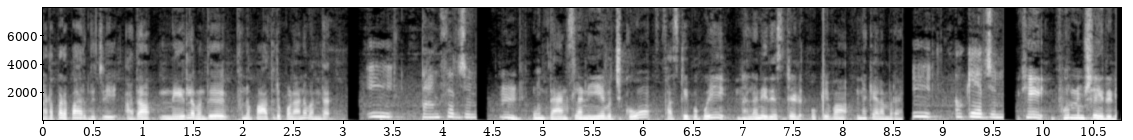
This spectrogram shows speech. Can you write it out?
படபடப்பா இருந்துச்சு. அதான் நேர்ல வந்து உன்னை பார்த்துட்டு போலான்னு வந்தேன். ம் தேங்க்ஸ் அர்ஜுன். ம் உன் தேங்க்ஸ்லாம் நீயே வச்சுக்கோ. ஃபர்ஸ்ட் இப்போ போய் நல்லா நீ ரெஸ்ட் எடு. ஓகேவா நான் கிளம்புறேன். ம் ஓகே அர்ஜுன். ஹே ஒரு நிமிஷம் இருடி.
